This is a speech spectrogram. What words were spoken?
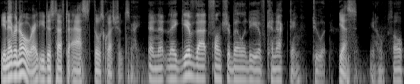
You never know, right? You just have to ask those questions. right, and that they give that functionality of connecting to it. Yes. You know, so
